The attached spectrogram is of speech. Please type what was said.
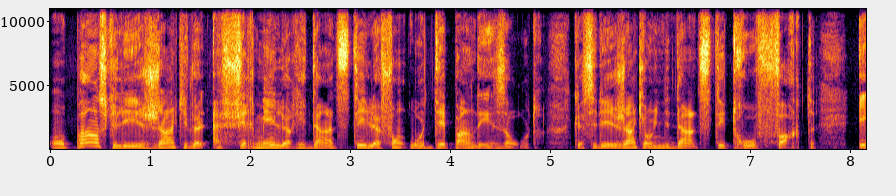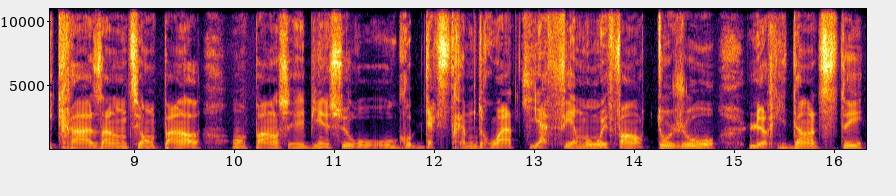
on pense que les gens qui veulent affirmer leur identité le font aux dépens des autres, que c'est des gens qui ont une identité trop forte, écrasante. Si on parle, on pense bien sûr aux, groupes d'extrême droite qui affirment haut et fort toujours leur identité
